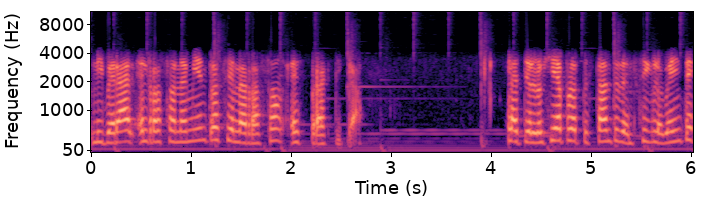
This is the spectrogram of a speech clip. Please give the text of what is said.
liberal el razonamiento hacia la razón es práctica. La teología protestante del siglo XX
